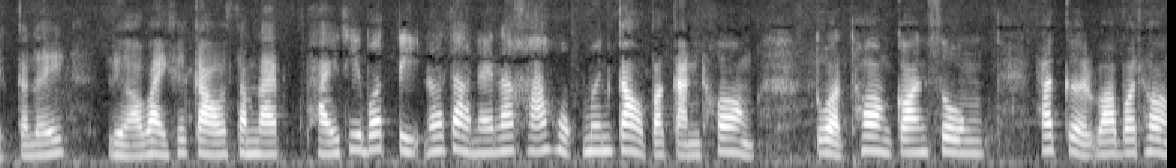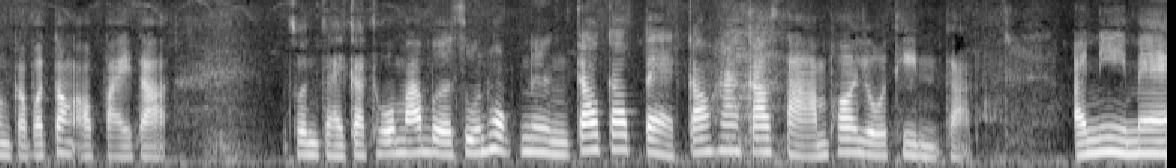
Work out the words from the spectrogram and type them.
ษก็เลย เหลือไว้คือเก่าสำหรับไผที่บตินอกจากในราคาหกหมื่นเก้าประกันทอง ตรวจทองก่อนทรง ถ้าเกิดว่าบ่ทองก็บ่ต้องเอาไปจ้ะสนใจกระโทรมาเบอร์ 0 6 1 9 9 8 9 5 9 3 พ่อโยทินจ้ะอันนี้แม่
